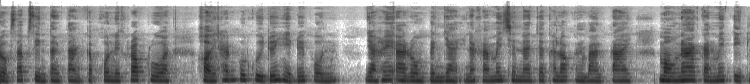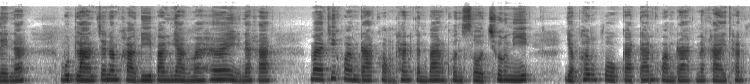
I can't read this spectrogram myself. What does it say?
ดกทรัพย์สินต่างๆ กับคนในครอบครัว ขอให้ท่านพูดคุยด้วยเหตุด้วยผล อย่าให้อารมณ์เป็นใหญ่นะคะ ไม่เช่นนั้นจะทะเลาะกันบานปลาย มองหน้ากันไม่ติดเลยนะ บุตรหลานจะนำข่าวดีบางอย่างมาให้นะคะ มาที่ความรักของท่านกันบ้างคนโสดช่วงนี้อย่าเพิ่งโฟกัสด้านความรักนะคะท่านโฟ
